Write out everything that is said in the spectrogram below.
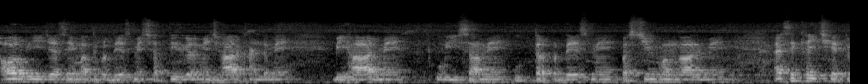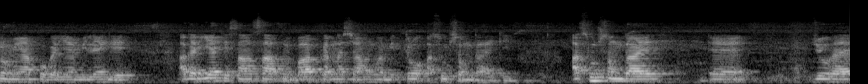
और भी जैसे मध्य प्रदेश में, छत्तीसगढ़ में, झारखंड में, बिहार में उड़ीसा में, उत्तर प्रदेश में, पश्चिम बंगाल में, ऐसे कई क्षेत्रों में आपको गरिया मिलेंगे। अगरिया के साथ साथ मैं बात करना चाहूँगा मित्रों, असुर समुदाय की। असुर समुदाय जो है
